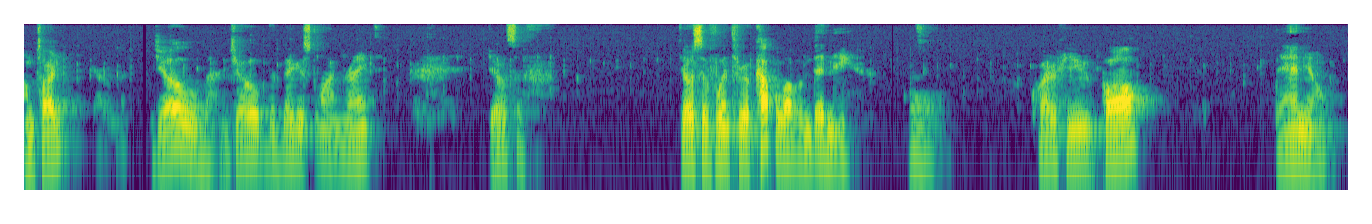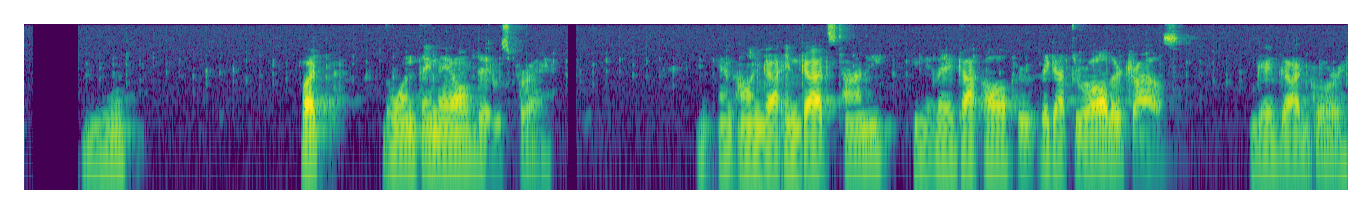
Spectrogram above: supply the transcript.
I'm sorry? Job. Job, the biggest one, right? Joseph. Joseph went through a couple of them, didn't he? Quite a few. Paul, Daniel. Mm-hmm. But the one thing they all did was pray. And on God, in God's timing, they got all through. They got through all their trials, and gave God glory.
